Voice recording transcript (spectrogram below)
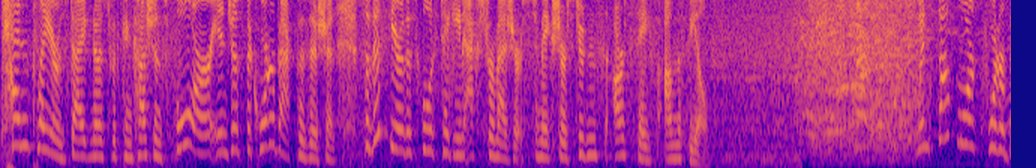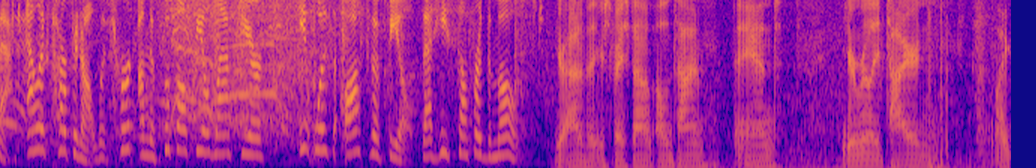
10 players diagnosed with concussions, four in just the quarterback position. So this year, the school is taking extra measures to make sure students are safe on the field. When sophomore quarterback Alex Harpinall was hurt on the football field last year, it was off the field that he suffered the most. You're out of it, you're spaced out all the time, and you're really tired and like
